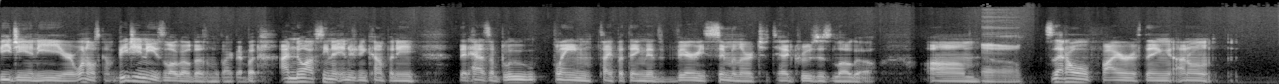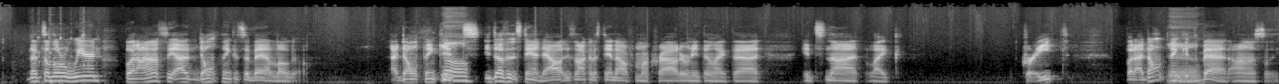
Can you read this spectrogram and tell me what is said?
BG&E or one of those companies. BG&E's logo doesn't look like that, but I know I've seen an energy company that has a blue flame type of thing that's very similar to Ted Cruz's logo. Um, Oh. so that whole fire thing, I don't. That's a little weird, but honestly, I don't think it's a bad logo. I don't think No. it's. It doesn't stand out. It's not going to stand out from a crowd or anything like that. It's not like great, but I don't think Yeah. it's bad, honestly.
